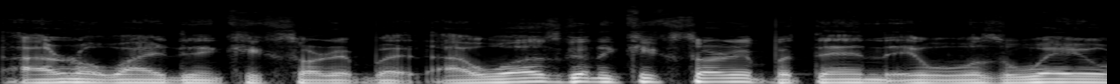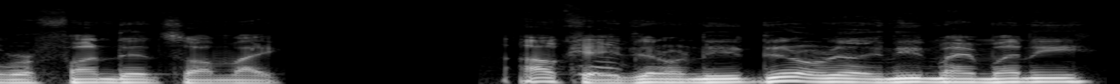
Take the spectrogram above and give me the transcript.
I don't know why I didn't kickstart it, but I was going to kickstart it, but then it was way overfunded, so I'm like, okay, they don't need they don't really need my money,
